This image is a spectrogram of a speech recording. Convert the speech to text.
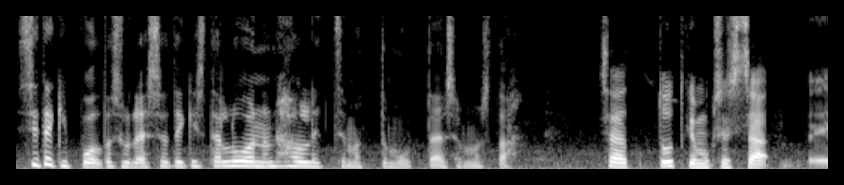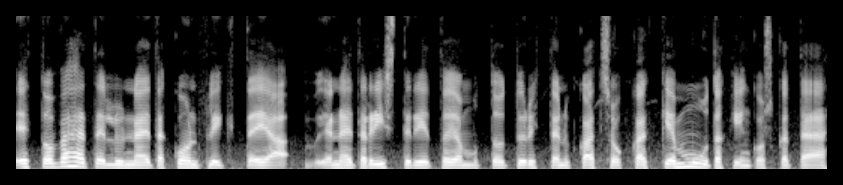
sitäkin puolta sudessa, jotenkin sitä luonnon hallitsemattomuutta ja semmoista Sä oot tutkimuksessa, et ole vähätellyt näitä konflikteja ja näitä ristiriitoja, mutta olet yrittänyt katsoa kaikkea muutakin, koska tämä,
